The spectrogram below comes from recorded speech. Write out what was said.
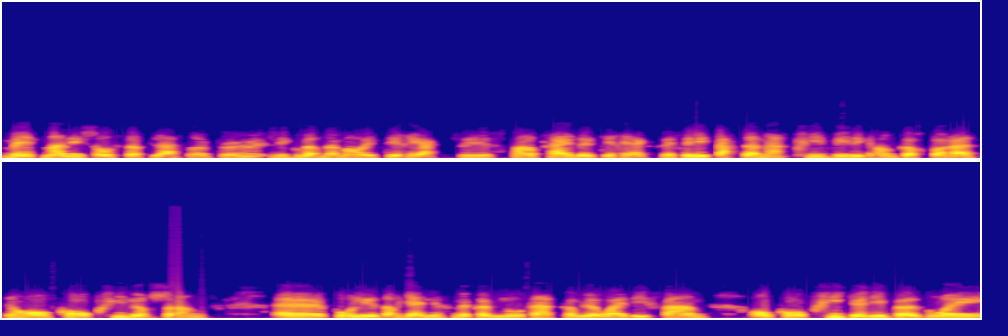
maintenant, les choses se placent un peu. Les gouvernements ont été réactifs, Centraide a été réactif et les partenaires privés, les grandes corporations ont compris l'urgence euh, pour les organismes communautaires comme le Y des femmes, ont compris que les besoins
